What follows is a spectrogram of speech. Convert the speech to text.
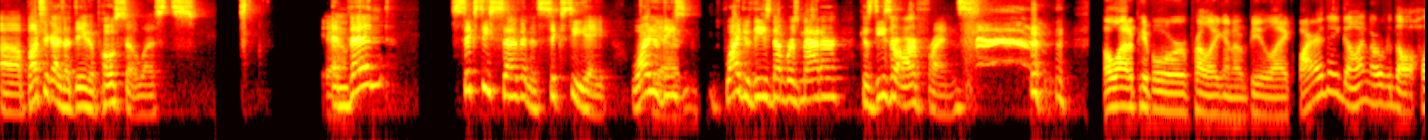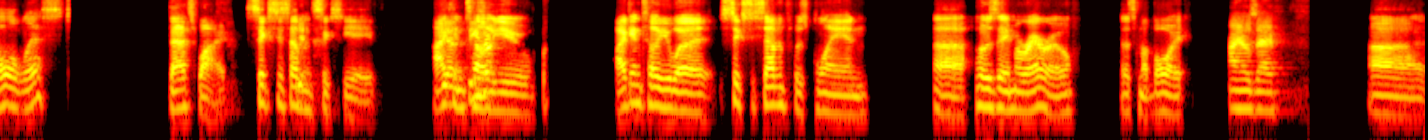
Uh, a bunch of guys that didn't even post their lists, Yeah. and then sixty-seven and sixty-eight. Why do Yeah. these? Why do these numbers matter? Because these are our friends. a lot of people were probably going to be like, why are they going over the whole list? That's why. 67, Yeah. 68. I Yeah, can tell are- you I can tell you what 67th was playing uh Jose Marrero. That's my boy. hi, Jose. Uh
